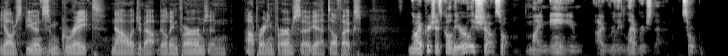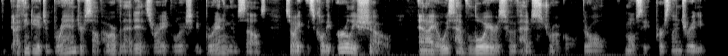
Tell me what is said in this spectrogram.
Y'all are spewing some great knowledge about building firms and operating firms. So yeah, tell folks. No, I appreciate it. It's called The Earley Show. So my name, I really leverage that. So I think you need to brand yourself, however that is, right? Lawyers should be branding themselves. So I, it's called The Earley Show. And I always have lawyers who have had struggle. They're all mostly personal injury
